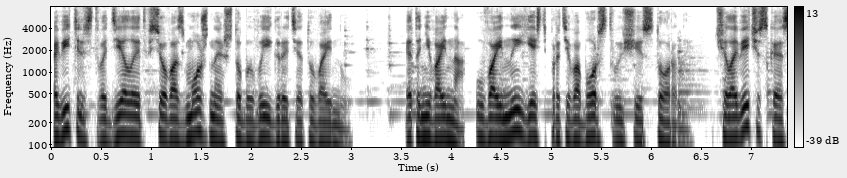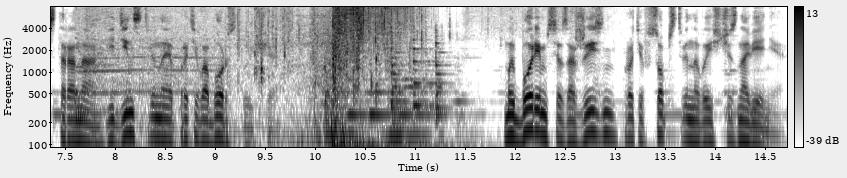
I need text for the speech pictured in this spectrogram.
Правительство делает все возможное, чтобы выиграть эту войну. Это не война. У войны есть противоборствующие стороны. Человеческая сторона — единственная противоборствующая. Мы боремся за жизнь против собственного исчезновения.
